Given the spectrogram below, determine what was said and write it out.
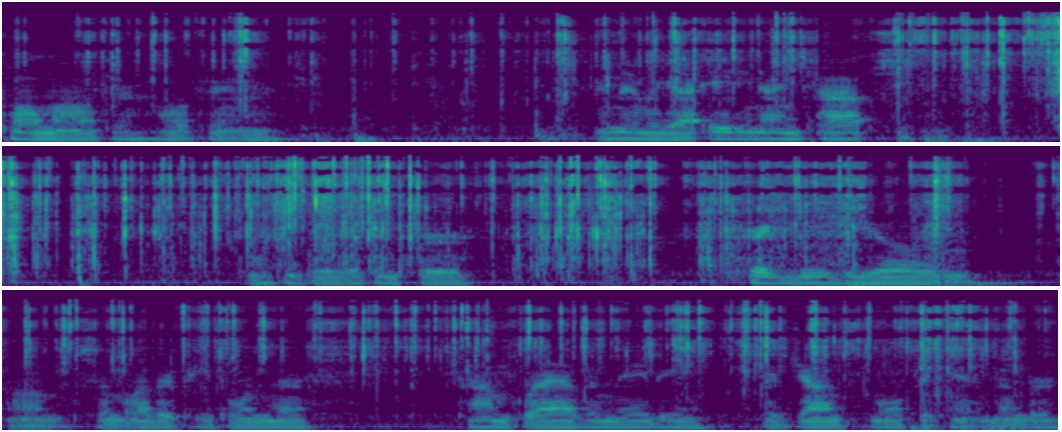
Paul Molitor, Hall of Famer. And then we got 89 Topps. I think we're looking for Craig Biggio and um, some other people in this. Tom Glavine maybe, or John Smoltz, I can't remember.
